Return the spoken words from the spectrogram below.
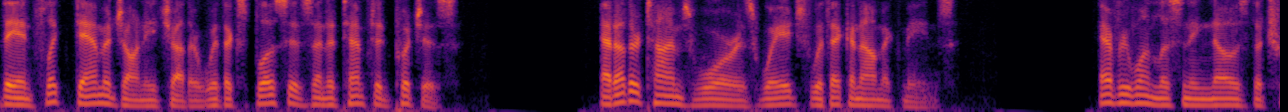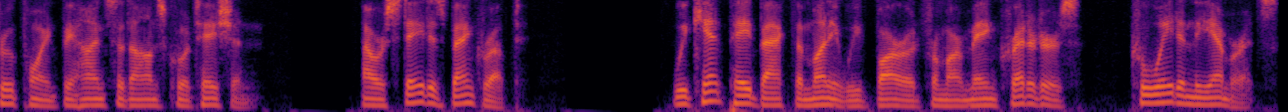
They inflict damage on each other with explosives and attempted putches. At other times, war is waged with economic means. Everyone listening knows the true point behind Saddam's quotation. Our state is bankrupt. We can't pay back the money we've borrowed from our main creditors, Kuwait and the Emirates.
